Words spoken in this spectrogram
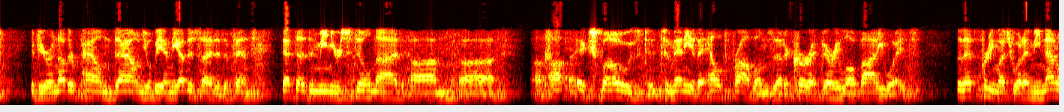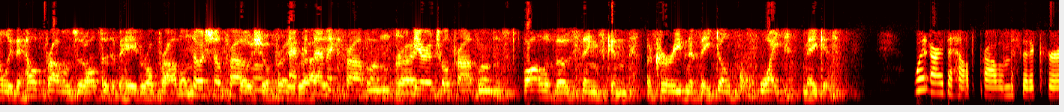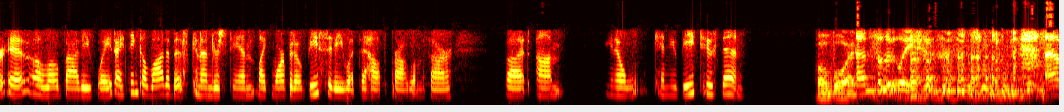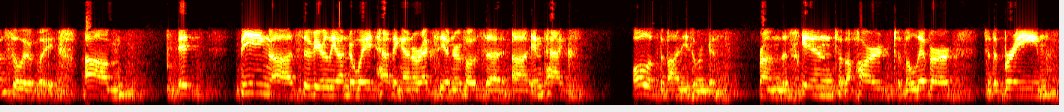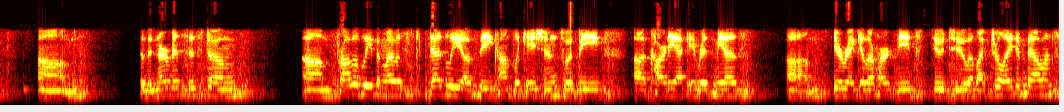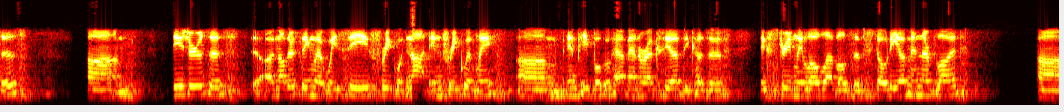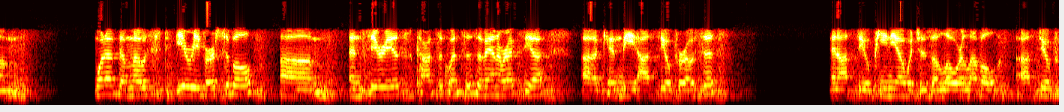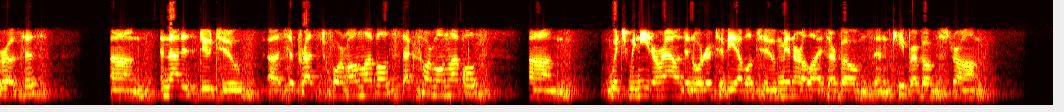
If you're another pound down, you'll be on the other side of the fence. That doesn't mean you're still not um, uh, exposed to many of the health problems that occur at very low body weights. So that's pretty much what I mean. Not only the health problems, but also the behavioral problems, social problems, social academic right. problems, right. spiritual problems. All of those things can occur even if they don't quite make it. What are the health problems that occur at a low body weight? I think a lot of us can understand, like morbid obesity, what the health problems are. But, um, you know, can you be too thin? Oh boy. Absolutely. Absolutely. Um, it being uh, severely underweight, having anorexia nervosa uh, impacts all of the body's organs, from the skin to the heart to the liver to the brain um, to the nervous system. Um, probably the most deadly of the complications would be uh, cardiac arrhythmias, um, irregular heartbeats due to electrolyte imbalances. Um, seizures is another thing that we see frequent, not infrequently, um, in people who have anorexia because of extremely low levels of sodium in their blood. One of the most irreversible um, and serious consequences of anorexia uh, can be osteoporosis and osteopenia, which is a lower level osteoporosis. Um, and that is due to uh, suppressed hormone levels, sex hormone levels, um, which we need around in order to be able to mineralize our bones and keep our bones strong.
